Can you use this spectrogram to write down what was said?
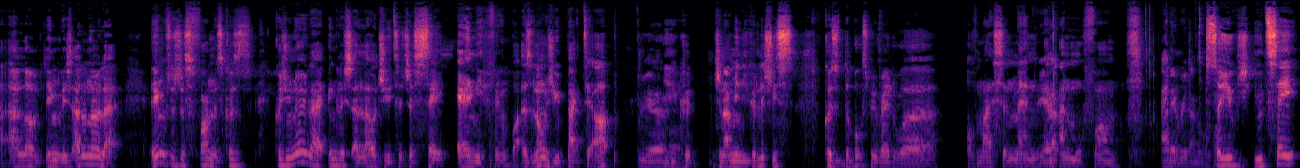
I loved English. I don't know, like English was just fun. It's because because you know, like English allowed you to just say anything, but as long as you backed it up, Yeah. you could. Do you know what I mean? You could literally because the books we read were of mice and men Yeah. and Animal Farm. I didn't read Animal So Farm. So you you'd say.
